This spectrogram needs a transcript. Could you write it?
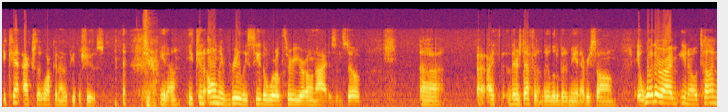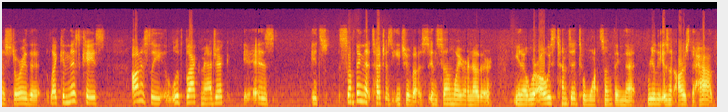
you can't actually walk in other people's shoes. yeah. You know, you can only really see the world through your own eyes, and so uh, I, there's definitely a little bit of me in every song. It, whether I'm, you know, telling a story that, like in this case, honestly, with Black Magic, is it's something that touches each of us in some way or another. You know, we're always tempted to want something that really isn't ours to have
